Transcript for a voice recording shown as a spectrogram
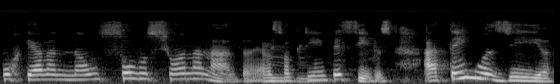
porque ela não soluciona nada, ela só Uhum. cria empecilhos. A teimosia,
